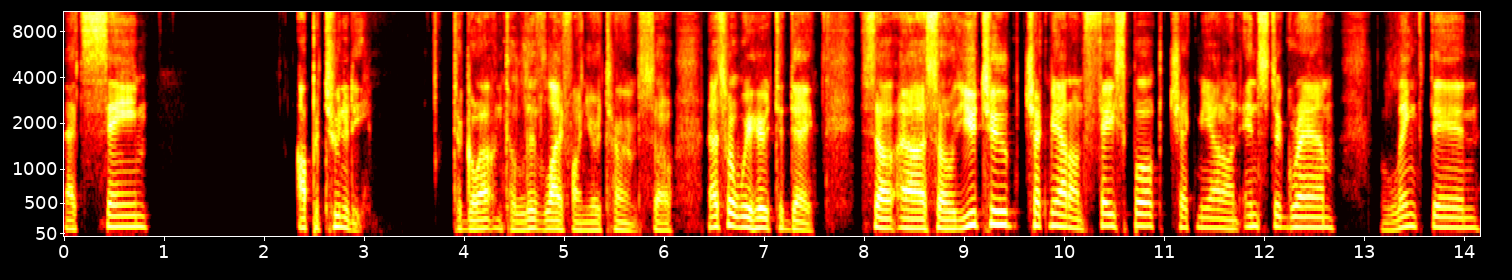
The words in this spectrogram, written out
that same opportunity to go out and to live life on your terms. So that's what we're here today. So uh, so YouTube, check me out on Facebook, check me out on Instagram, LinkedIn,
